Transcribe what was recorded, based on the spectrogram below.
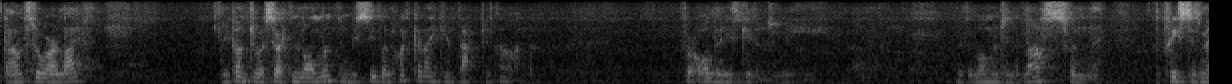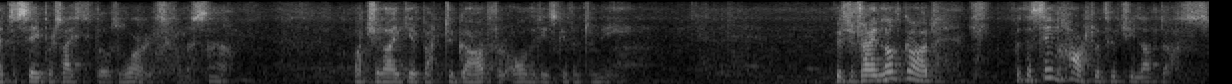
down through our life, we come to a certain moment and we see, well, what can I give back to God for all that He's given to me? There's a moment in the Mass when the priest is meant to say precisely those words from a psalm. What shall I give back to God for all that He's given to me? We have to try and love God with the same heart with which He loved us.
